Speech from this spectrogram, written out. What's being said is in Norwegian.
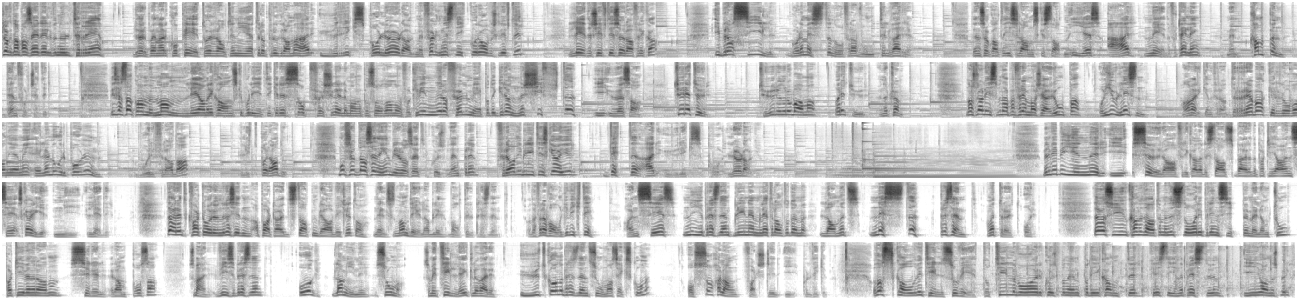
Klokken har passert 11.03. Du hører på NRK P2 eller Alltid nyheter, og programmet er Urix på lørdag, med følgende stikkord og overskrifter. Lederskifte i Sør-Afrika. I Brasil går det meste nå fra vondt til verre. Den såkalte islamske staten IS er nede for telling, men kampen, den fortsetter. Vi skal snakke om mannlige amerikanske politikeres oppførsel eller mangel på sådan overfor kvinner, og følg med på det grønne skiftet i USA. Tur-retur. Tur under Obama og retur under Trump. Nasjonalismen er på fremmarsj i Europa, og julenissen han er verken fra Drøbak, Rovaniemi eller Nordpolen. Hvorfra da? Lytt på radio. Mot slutten av sendingen blir det også et korrespondentbrev fra de britiske øyer. Dette er Urix på lørdag. Men vi begynner i Sør-Afrika, der det statsbærende partiet ANC skal velge ny leder. Det er et kvart århundre siden apartheidstaten ble avviklet og Nelson Mandela ble valgt til president og derfor er valget viktig. ANCs nye president blir nemlig etter alt å dømme landets neste president om et drøyt år. Det er syv kandidater, men det står i prinsippet mellom to partivenner av den, Cyril Ramposa, som er visepresident, og Lamini Zuma, som i tillegg til å være utgående president Zumas ekskone, også har lang fartstid i politikken. Og da skal vi til Soveto, til vår korrespondent på de kanter, Kristine Presttun i Johannesburg.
